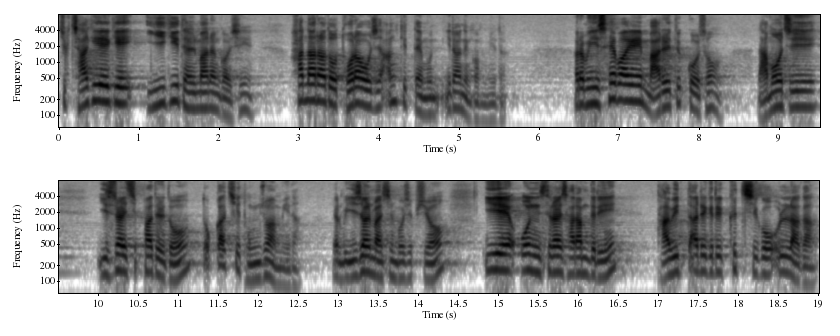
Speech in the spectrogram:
즉 자기에게 이익이 될 만한 것이 하나라도 돌아오지 않기 때문이라는 겁니다. 여러분 이 세바의 말을 듣고서 나머지 이스라엘 지파들도 똑같이 동조합니다. 여러분 2절 말씀 보십시오. 이에 온 이스라엘 사람들이 다윗 따르기를 그치고 올라가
